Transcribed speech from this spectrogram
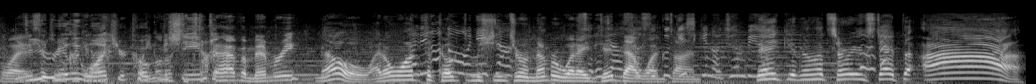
What? Do you really want your Coke machine to have a memory? No, I don't want the Coke machine to remember what I did that one time. Thank you. Then let's hurry and start the ah.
